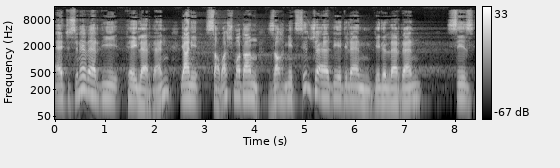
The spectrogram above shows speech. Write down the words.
elçisine verdiği feylerden, yani savaşmadan zahmetsizce elde edilen gelirlerden, siz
